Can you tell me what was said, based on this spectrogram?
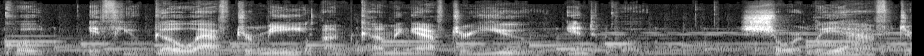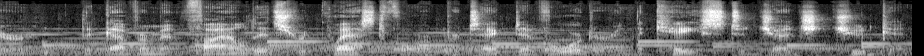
quote, If you go after me, I'm coming after you, end quote. Shortly after, the government filed its request for a protective order in the case to Judge Chutkan.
